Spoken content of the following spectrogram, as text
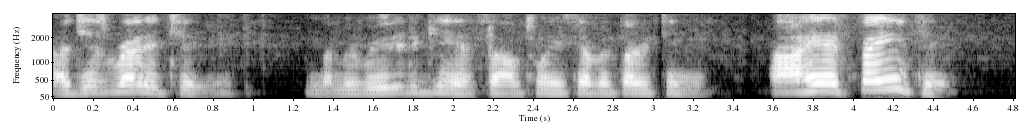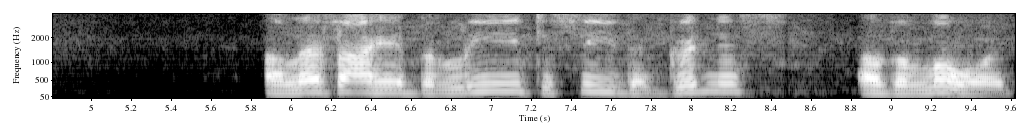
I just read it to you. Let me read it again Psalm 27 13. I had fainted unless I had believed to see the goodness of the Lord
